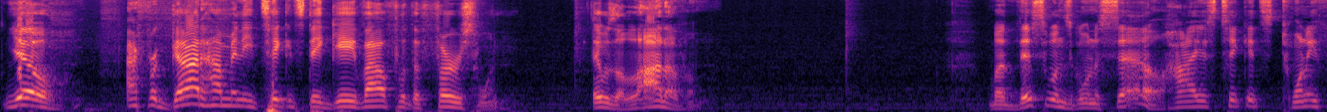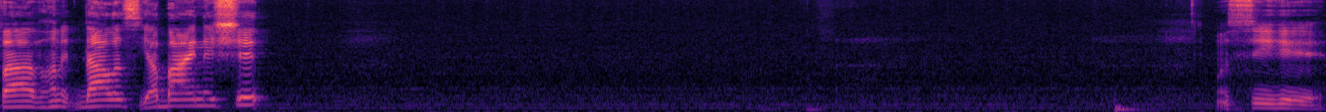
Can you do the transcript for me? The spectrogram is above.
Yo, I forgot how many tickets they gave out for the first one. It was a lot of them. But this one's to sell. Highest tickets, $2,500. Y'all buying this shit? Let's see here.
